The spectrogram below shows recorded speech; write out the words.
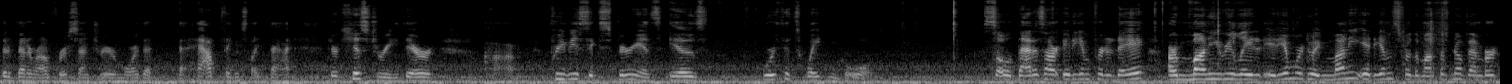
that have been around for a century or more that, that have things like that. Their history, their um, previous experience is worth its weight in gold. So that is our idiom for today, our money related idiom. We're doing money idioms for the month of November.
